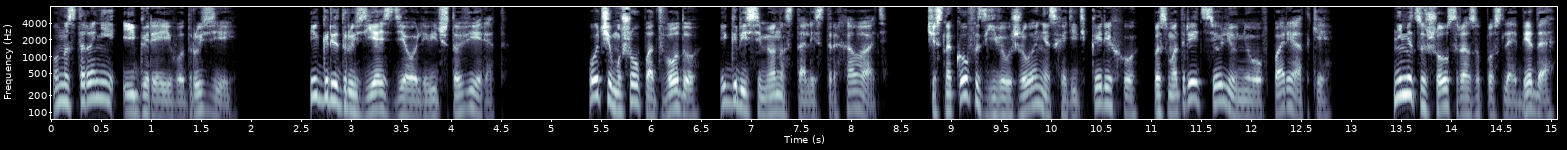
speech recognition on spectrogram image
он на стороне Игоря и его друзей. Игорь и друзья сделали вид, что верят. Отчим ушел под воду, Игорь и Семен остались страховать. Чесноков изъявил желание сходить к Эриху, посмотреть, все ли у него в порядке. Немец ушел сразу после обеда,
